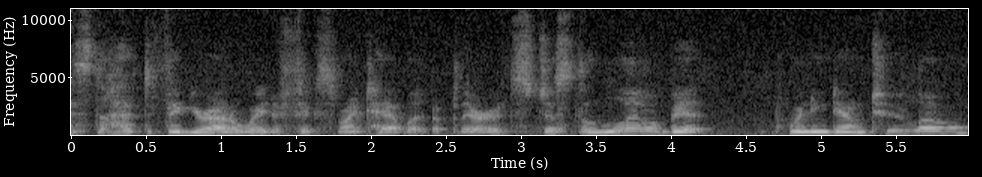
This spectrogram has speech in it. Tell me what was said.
I still have to figure out a way to fix my tablet up there. It's just a little bit pointing down too low.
